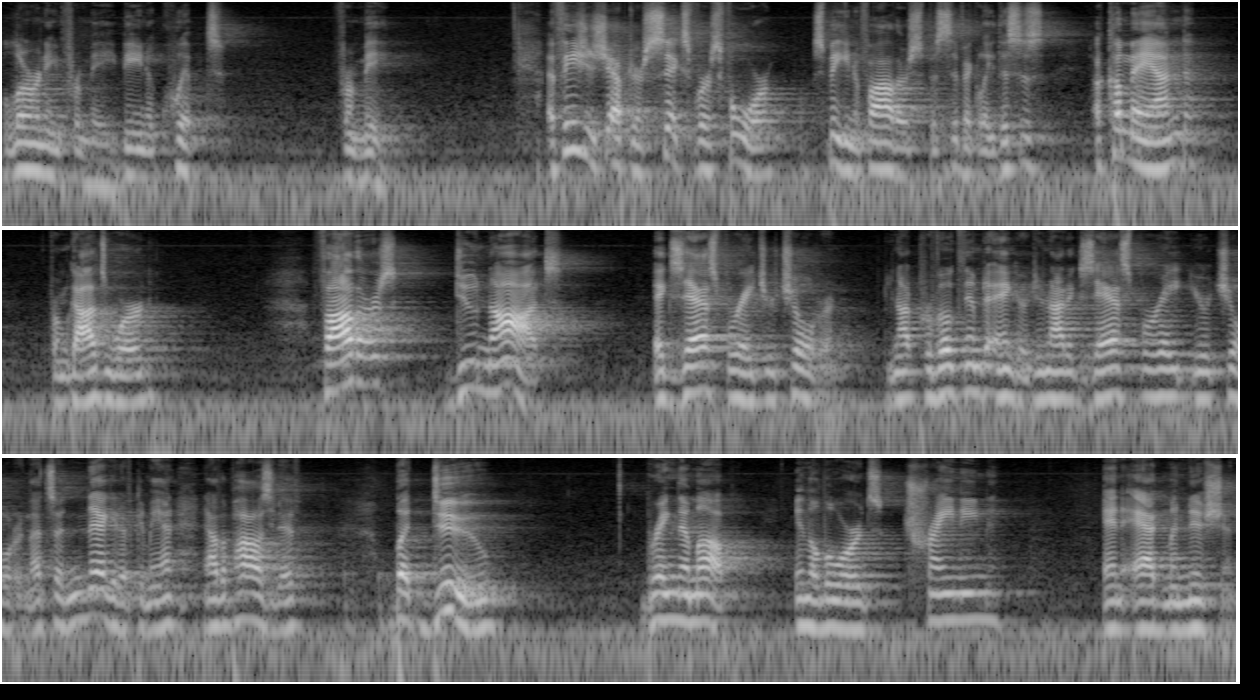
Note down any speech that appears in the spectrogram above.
learning from me, being equipped from me? Ephesians chapter 6, verse 4, speaking to fathers specifically, this is a command from God's word. Fathers, do not exasperate your children. Do not provoke them to anger. Do not exasperate your children. That's a negative command. Now, the positive. But do bring them up in the Lord's training and admonition.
